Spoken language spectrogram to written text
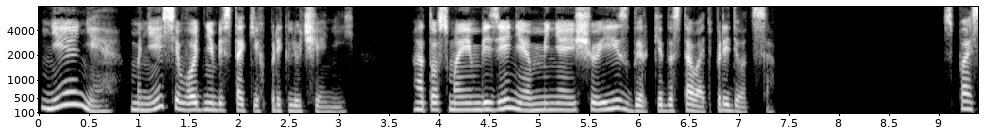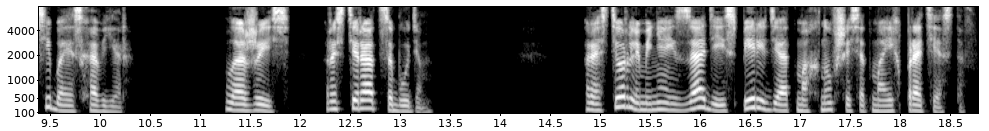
не-не, мне сегодня без таких приключений. А то с моим везением меня еще и из дырки доставать придется. Спасибо, Эсхавьер. Ложись, растираться будем. Растерли меня и сзади, и спереди, отмахнувшись от моих протестов.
